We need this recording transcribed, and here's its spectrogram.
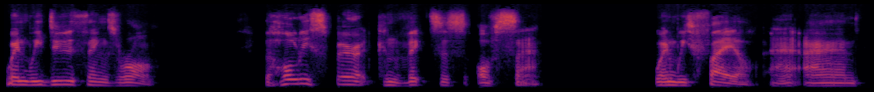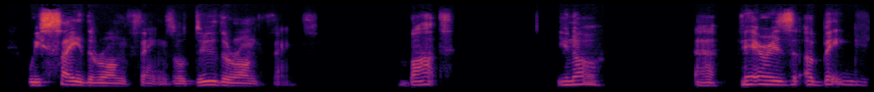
when we do things wrong. The Holy Spirit convicts us of sin when we fail and we say the wrong things or do the wrong things. But, you know, uh, there is a big,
